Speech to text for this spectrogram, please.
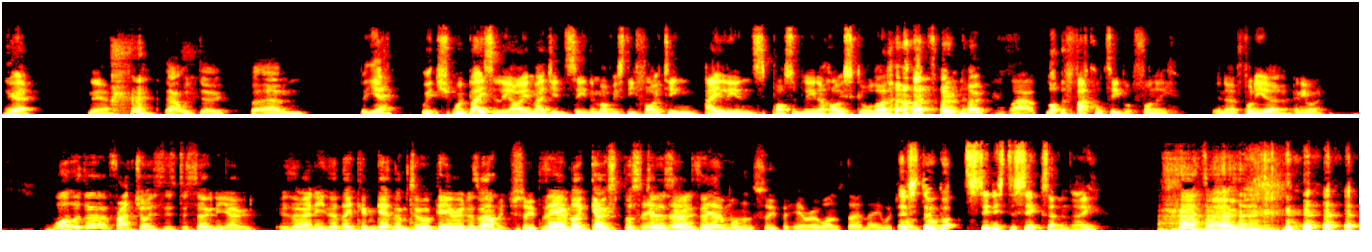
yeah, yeah, that would do. But um, but yeah, which would basically, I imagine, see them obviously fighting aliens, possibly in a high school. I don't, I don't know, Wow. like the faculty, but funny, you know, funnier. Anyway, What other franchises does Sony own? Is there any that they can get them to appear in as well? Which super? Do they own like Ghostbusters they, or anything? they own one of the superhero ones, don't they? Which they've one's still they? got Sinister Six, haven't they? So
